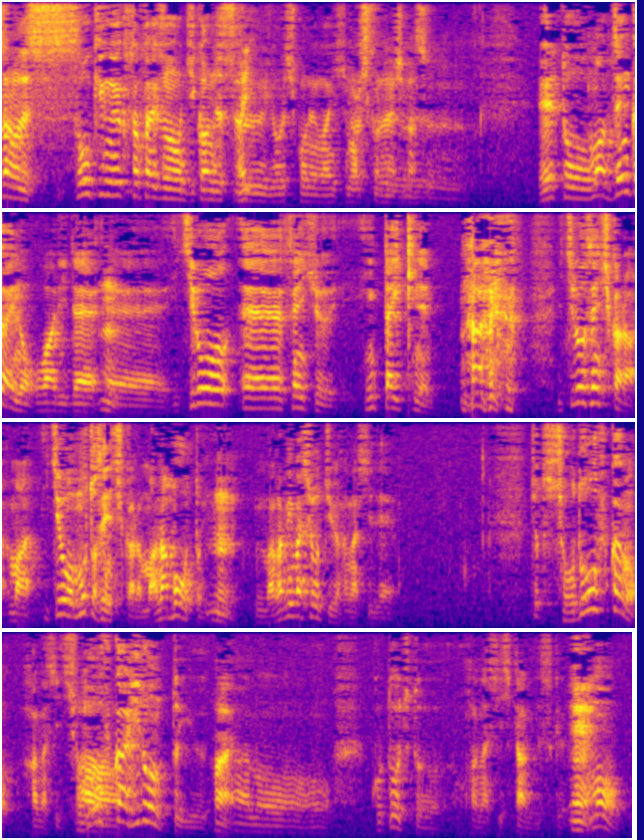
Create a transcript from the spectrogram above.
浅野です。トーキングエクササイズの時間です、はい。よろしくお願いします。よろしくお願いします。えっ、とまあ前回の終わりで、えーイチロー、えー選手引退記念。はい。イチロー選手からまあイチロー元選手から学ぼうという、学びましょうという話でちょっと初動負荷の話初動負荷理論というあ、はい。のーことをちょっとお話ししたんですけれども、え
